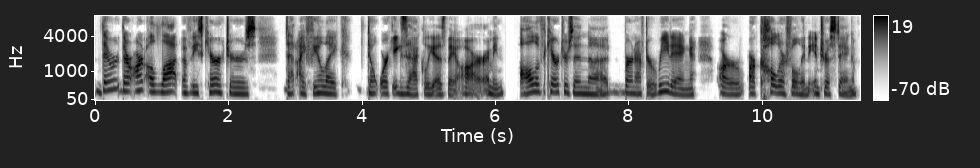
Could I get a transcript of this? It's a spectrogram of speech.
there there aren't a lot of these characters that I feel like don't work exactly as they are. I mean, all of the characters in uh, Burn After Reading are are colorful and interesting,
